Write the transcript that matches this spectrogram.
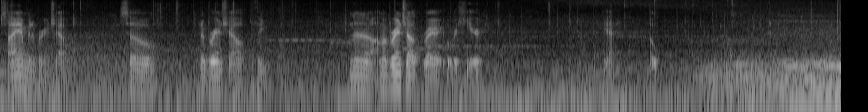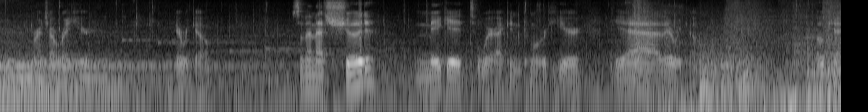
So I am gonna branch out. So I'm gonna branch out, I think. No, no, no. I'm gonna branch out right over here. Yeah. Oh. branch out right here. There we go. So then that should make it to where I can come over here. Yeah, there we go. Okay.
